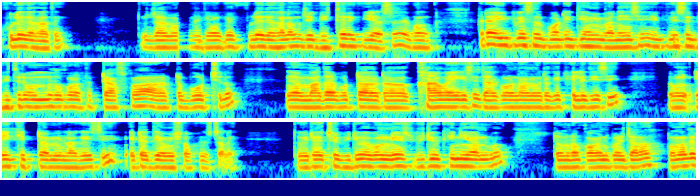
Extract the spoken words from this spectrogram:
খুলে দেখাতে। তো যার কারণে তোমাকে খুলে দেখালাম যে ভিতরে কি আছে এবং এটা ইউপিএস এর বডি দিয়ে আমি বানিয়েছি। ইউপিএস এর ভিতরে অন্যরকম একটা ট্রান্সফর্মার আর একটা বোর্ড ছিল। মাদার বোর্ডটা ওটা খারাপ হয়ে গেছে, যার কারণে আমি ওটাকে ফেলে দিয়েছি এবং এই কিটটা আমি লাগিয়েছি। এটা দিয়ে আমি সব কিছু চালাই। তো এটা হচ্ছে ভিডিও এবং নেক্সট ভিডিও কি নিয়ে আনব, তোমরা কমেন্ট করে জানাও। তোমাদের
